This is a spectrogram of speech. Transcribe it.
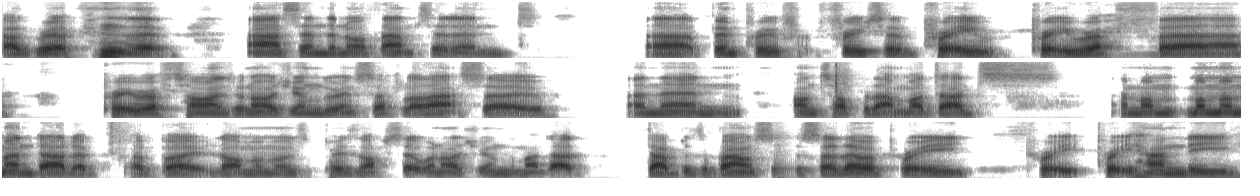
I, I grew up in the arse end of Northampton and uh, been through through some pretty pretty rough uh, pretty rough times when I was younger and stuff like that. So, and then on top of that, my dad's and my my mum and dad are, are both like my mum's a prison officer. When I was younger, my dad dad was a bouncer, so they were pretty pretty pretty handy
